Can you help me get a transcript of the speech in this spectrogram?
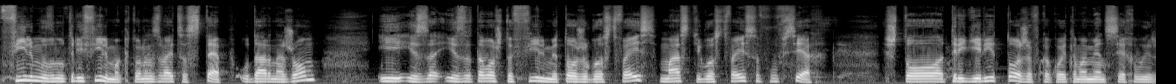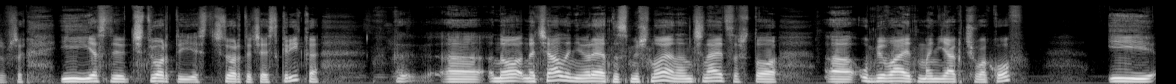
фильмы внутри фильма, который называется «Степ. Удар ножом». И из-за из того, что в фильме тоже Ghostface, маски Ghostface'ов у всех что триггерит тоже в какой-то момент всех выживших. И если четвертый есть, четвертая часть Крика, э, но начало невероятно смешное, оно начинается, что э, убивает маньяк чуваков, и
